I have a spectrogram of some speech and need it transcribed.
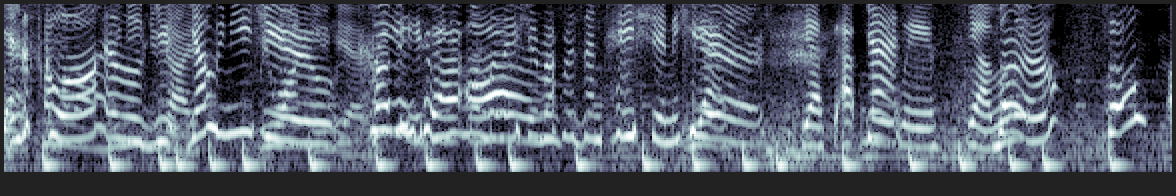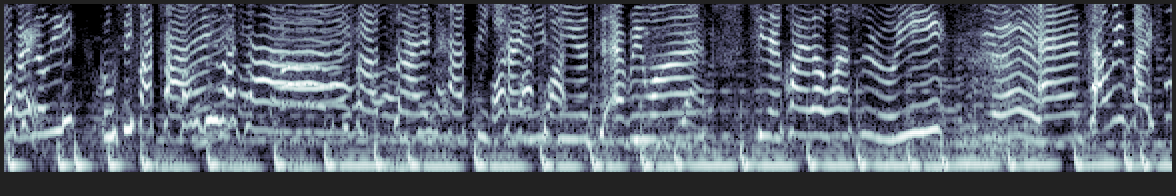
in the school. Come along, we And need you guys. yeah, we need We you. want you here. Come Please, into we our need more Malaysian arms. representation here. Yes, yes, absolutely. Yeah. Malay- So, so okay. finally, 恭喜发财！恭喜发财！恭喜发财！And Happy Chinese New Year to everyone！新年快乐，万事如意！And 长命百岁！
